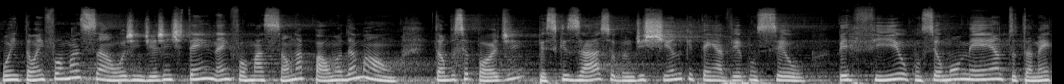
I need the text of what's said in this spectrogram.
Ou então a informação. Hoje em dia a gente tem né, informação na palma da mão. Então você pode pesquisar sobre um destino que tem a ver com seu perfil, com seu momento também.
